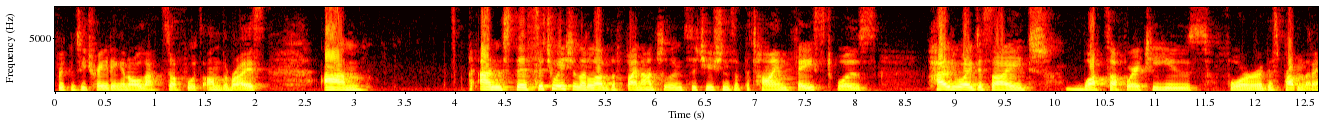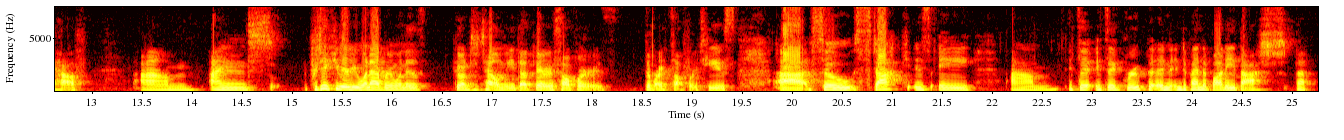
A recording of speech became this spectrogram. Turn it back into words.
frequency trading and all that stuff was on the rise. Um, and the situation that a lot of the financial institutions at the time faced was how do I decide what software to use for this problem that I have? Um, and particularly when everyone is going to tell me that their software is the right software to use. Uh, so STAC is a um, it's a it's a group, an independent body that that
